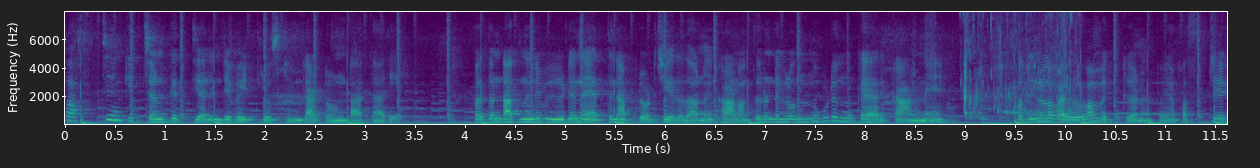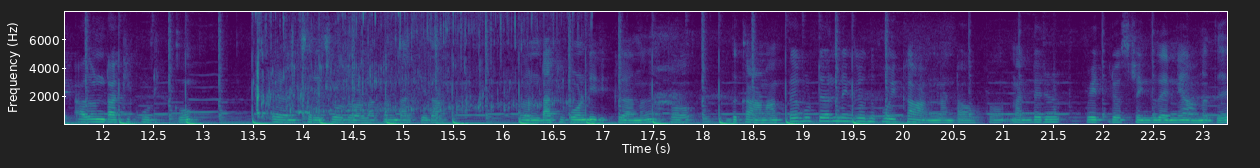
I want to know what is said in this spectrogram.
ഫസ്റ്റ് ഞാൻ കിച്ചണിക്ക് എത്തിയാൽ എന്റെ വെയിറ്റ് ലോസ് ഡ്രിങ്ക് ആട്ടോ ഉണ്ടാക്കാറേ അപ്പോൾ അത് ഉണ്ടാക്കുന്നതിന്റെ വീഡിയോ നേരത്തെ അപ്ലോഡ് ചെയ്തതാണ്. കാണാത്തവരുണ്ടെങ്കിൽ ഒന്നുകൂടി ഒന്ന് കയറി കാണണേ. അപ്പോൾ അതിനുള്ള വെള്ളം വെക്കുകയാണ്. അപ്പോൾ ഞാൻ ഫസ്റ്റ് അത് ഉണ്ടാക്കി കുടിക്കും. ചെറിയ ചൂടുവെള്ളമൊക്കെ ഉണ്ടാക്കിയതാ. അത് ഉണ്ടാക്കിക്കൊണ്ടിരിക്കുകയാണ്. അപ്പോൾ ഇത് കാണാത്ത കൂട്ടുകാരുണ്ടെങ്കിൽ ഒന്ന് പോയി കാണണം കേട്ടോ. അപ്പോൾ നല്ലൊരു വെയിറ്റ് ലോസ് ഡ്രിങ്ക് തന്നെയാണിത്.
